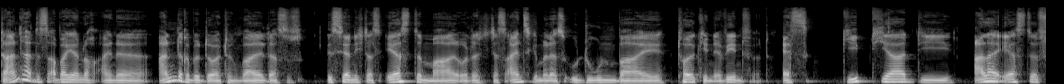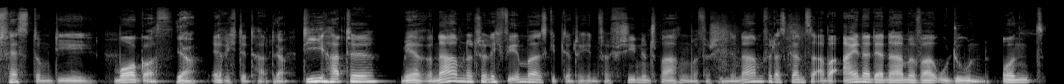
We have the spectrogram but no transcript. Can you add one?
Dann hat es aber ja noch eine andere Bedeutung, weil das ist ja nicht das erste Mal oder nicht das einzige Mal, dass Udun bei Tolkien erwähnt wird. Es gibt ja die allererste Festung, die Morgoth ja. errichtet hat. Ja. Die hatte mehrere Namen natürlich, wie immer. Es gibt natürlich in verschiedenen Sprachen immer verschiedene Namen für das Ganze, aber einer der Name war Udun. Und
